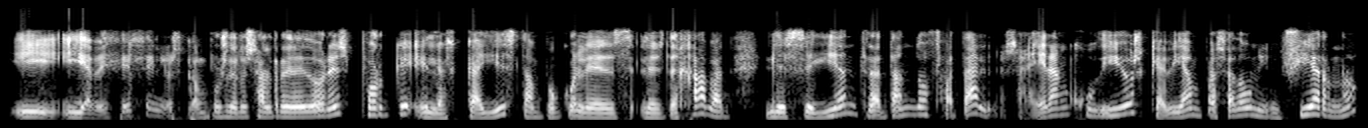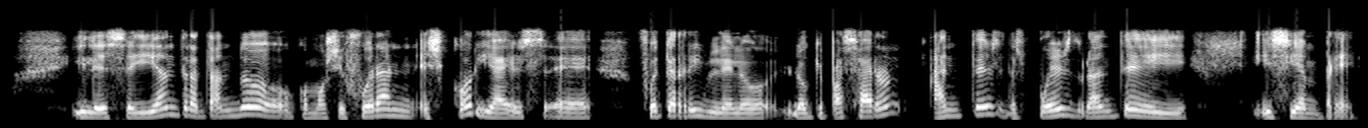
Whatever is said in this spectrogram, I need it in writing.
y, a veces en los campos de los alrededores porque en las calles tampoco les, les dejaban, les seguían tratando fatal, o sea, eran judíos que habían pasado un infierno y les seguían tratando como si fueran escoria, es, eh, fue terrible lo, lo, que pasaron antes, después, durante y, y siempre.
